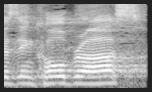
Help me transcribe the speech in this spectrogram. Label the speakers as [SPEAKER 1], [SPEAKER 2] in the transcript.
[SPEAKER 1] Wir sind Cobras.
